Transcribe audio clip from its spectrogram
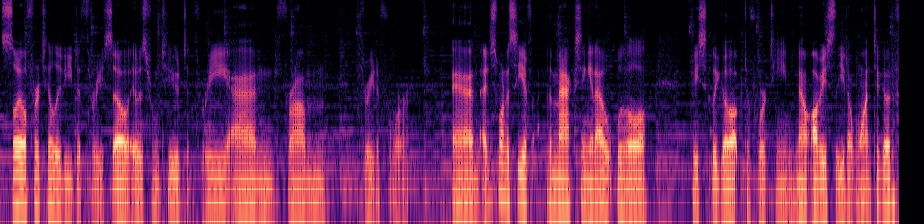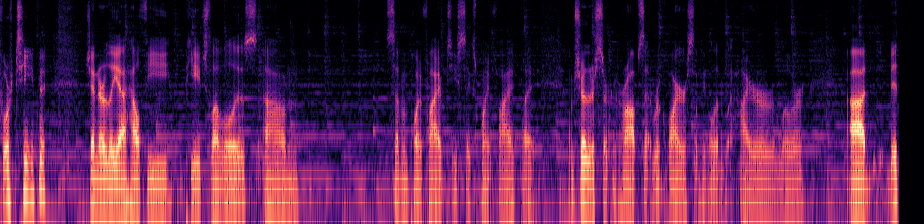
soil fertility to 3. So it was from 2 to 3 and from 3 to 4. And I just want to see if the maxing it out will basically go up to 14. Now, obviously, you don't want to go to 14. Generally, a healthy pH level is um, 7.5 to 6.5, but I'm sure there's certain crops that require something a little bit higher or lower. Uh, it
